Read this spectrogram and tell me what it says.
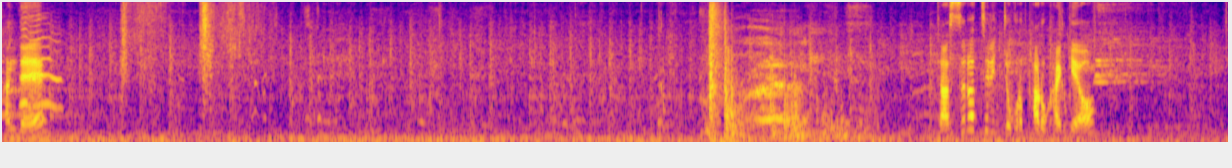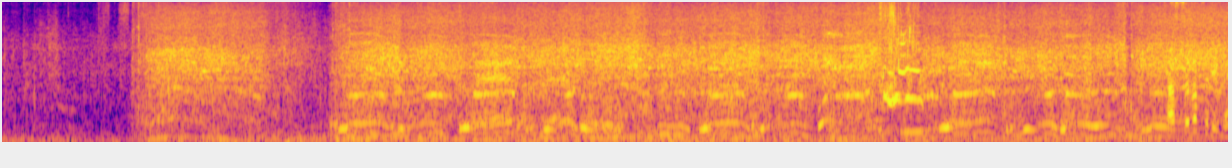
한 대. 자, 쓰러트리 쪽으로 바로 갈게요. 자, 쓰러트리고.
